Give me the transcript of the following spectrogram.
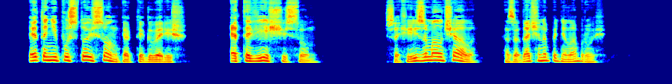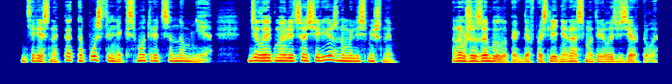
— «это не пустой сон, как ты говоришь. Это вещий сон». София замолчала, озадаченно подняла бровь. Интересно, как апостольник смотрится на мне? Делает мое лицо серьезным или смешным? Она уже забыла, когда в последний раз смотрелась в зеркало.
